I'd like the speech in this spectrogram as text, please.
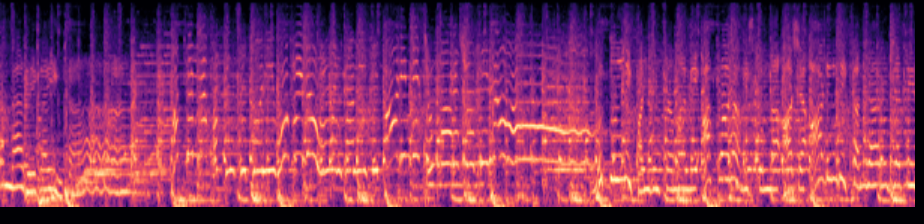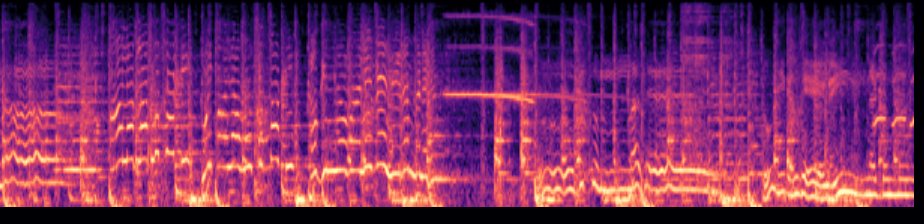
మొత్తం నాదేగా ఇంకా. బుద్ధుల్ని పండించమని ఆహ్వానమిస్తున్న ఆశ ఆడింది కంగారు జతిలో ఊగుతున్నదే తునిగల్లేని నడుము. మరి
